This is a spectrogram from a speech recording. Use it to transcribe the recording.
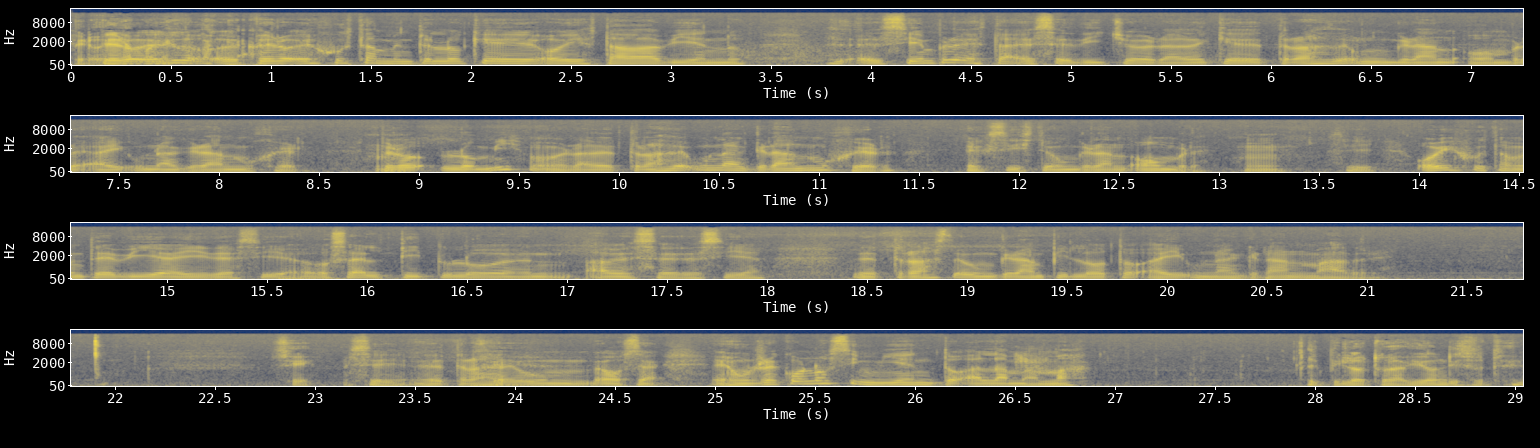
Pero, es pero es justamente lo que hoy estaba viendo. Eh, siempre está ese dicho, ¿verdad?, de que detrás de un gran hombre hay una gran mujer. Pero mm. lo mismo, ¿verdad?, detrás de una gran mujer existe un gran hombre. Mm. Sí. Hoy justamente vi ahí, decía, o sea, el título en ABC decía, detrás de un gran piloto hay una gran madre. Sí. Sí, detrás de un, o sea, es un reconocimiento a la mamá. ¿El piloto de avión, dice usted?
